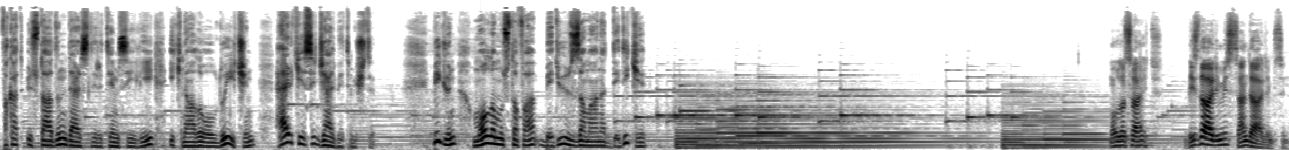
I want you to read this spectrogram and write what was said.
Fakat üstadın dersleri temsili, iknalı olduğu için herkesi celbetmişti. Bir gün Molla Mustafa Bediüzzaman'a dedi ki, Molla Said, biz de alimiz, sen de alimsin.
